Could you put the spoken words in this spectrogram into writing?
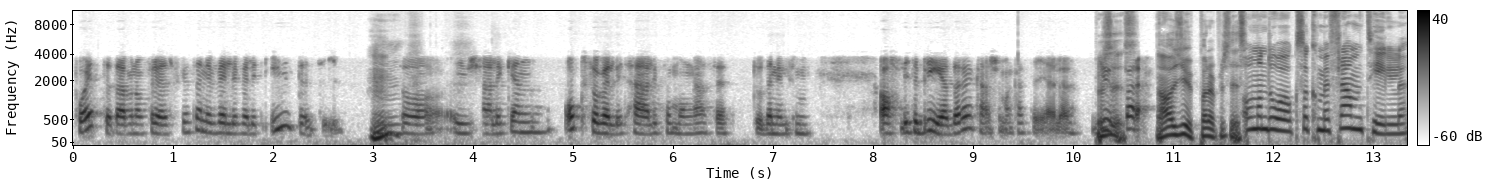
på ett sätt, även om förälskelsen är väldigt, väldigt intensiv. Så är ju kärleken också väldigt härlig på många sätt och den är liksom, ja, lite bredare kanske man kan säga, eller Precis. djupare. Ja, djupare precis. Om man då också kommer fram till eh,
